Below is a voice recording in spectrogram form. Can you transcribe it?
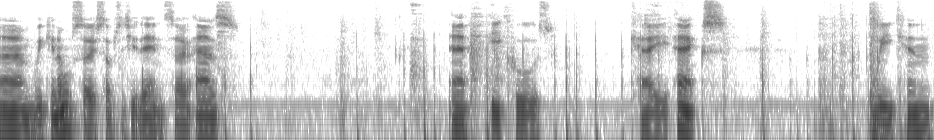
Um, we can also substitute in. So as F equals Kx, we can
